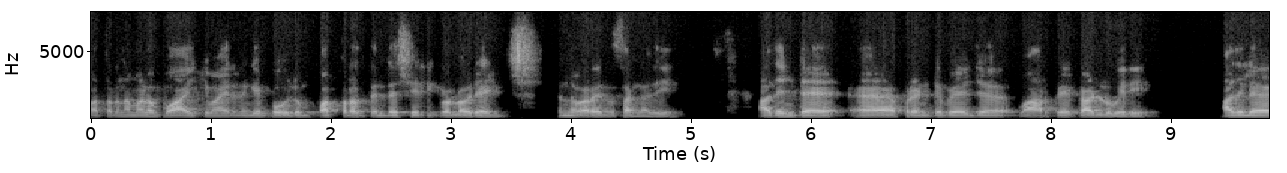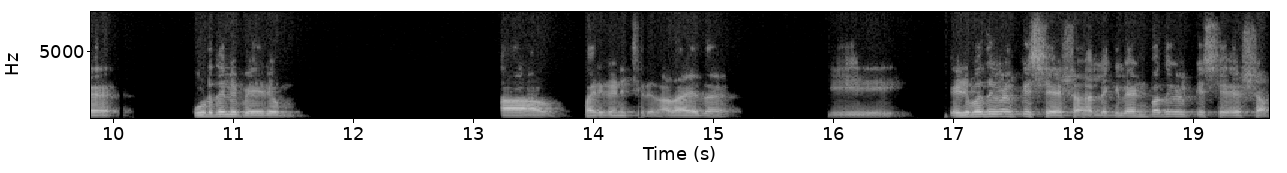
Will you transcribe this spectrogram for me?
പത്രം നമ്മൾ വായിക്കുമായിരുന്നെങ്കിൽ പോലും പത്രത്തിന്റെ ശരിക്കുള്ള ഒരു എഡ്ജ് എന്ന് പറയുന്ന സംഗതി അതിന്റെ ഫ്രണ്ട് പേജ് വാർത്തയെക്കാളിലുപരി അതിൽ കൂടുതൽ പേരും പരിഗണിച്ചിരുന്നു. അതായത് ഈ എഴുപതുകൾക്ക് ശേഷം അല്ലെങ്കിൽ എൺപതുകൾക്ക് ശേഷം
